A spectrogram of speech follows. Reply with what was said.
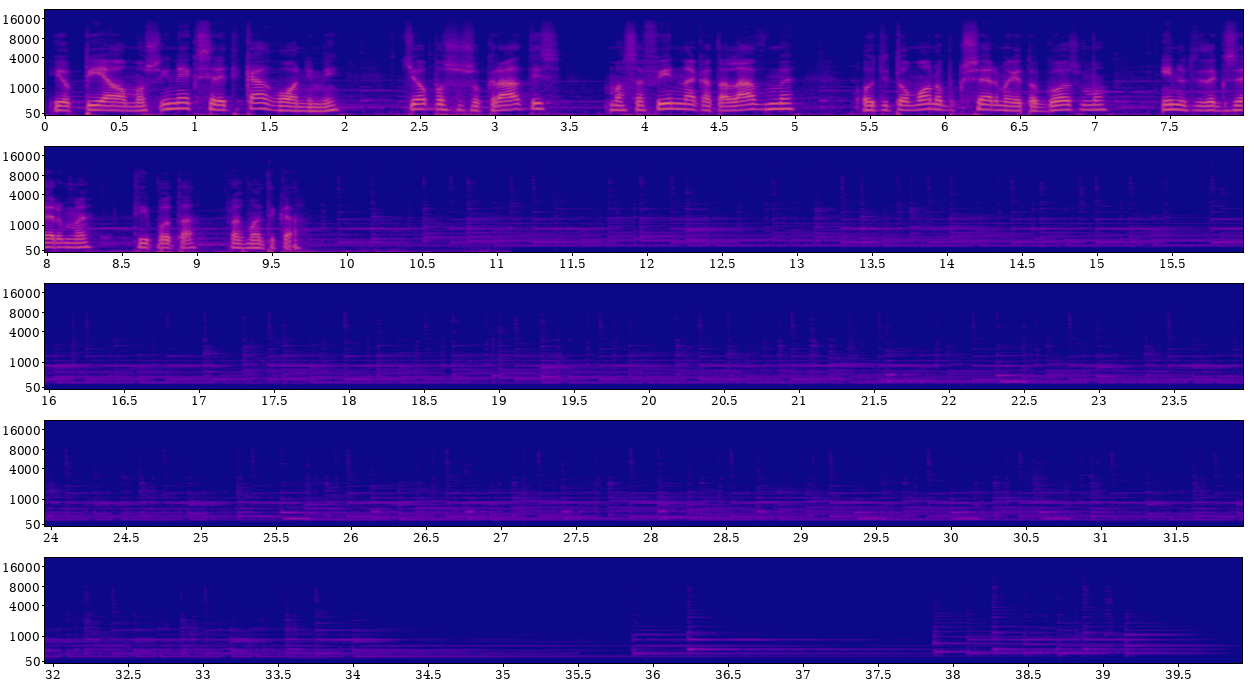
η οποία όμως είναι εξαιρετικά γόνιμη και όπως ο Σοκράτης μας αφήνει να καταλάβουμε ότι το μόνο που ξέρουμε για τον κόσμο είναι ότι δεν ξέρουμε τίποτα πραγματικά.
